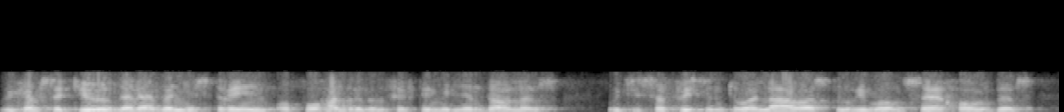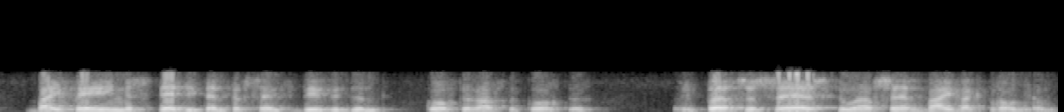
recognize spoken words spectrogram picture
we have secured a revenue stream of $450 million, which is sufficient to allow us to reward shareholders by paying a steady 10% dividend quarter after quarter, repurchase shares through our share buyback program,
